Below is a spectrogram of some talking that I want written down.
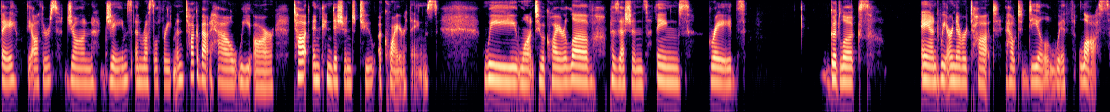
they, the authors, John James and Russell Friedman, talk about how we are taught and conditioned to acquire things. We want to acquire love, possessions, things, grades, good looks, and we are never taught how to deal with loss.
